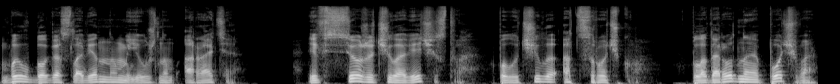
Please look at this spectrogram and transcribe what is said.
был в благословенном Южном Арате. И все же человечество получило отсрочку. Плодородная почва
